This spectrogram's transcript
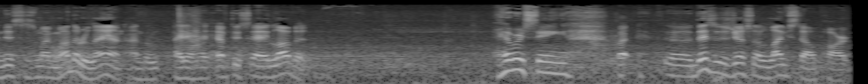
and this is my motherland and i have to say i love it. Everything but uh, this is just a lifestyle part.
